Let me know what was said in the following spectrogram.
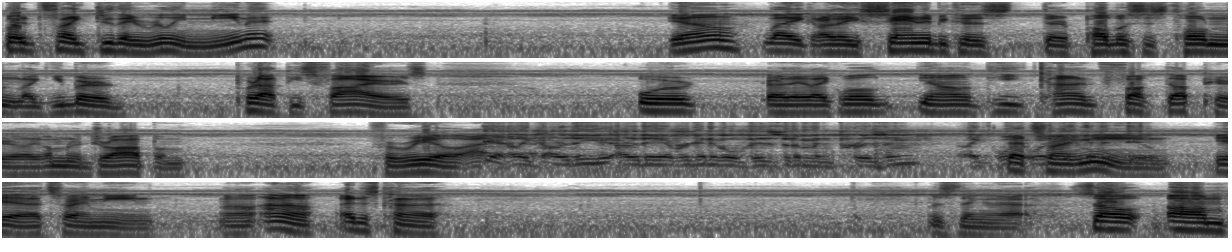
but it's like, do they really mean it? You know, like, are they saying it because their publicist told them like you better put out these fires, or are they like, well, you know, he kind of fucked up here. Like, I'm gonna drop him for real. I, Yeah. Like, are they are they ever going to go visit him in prison? Like, what, that's what what, I gonna mean. Yeah, that's what I mean. I don't know. I just kind of was thinking that. So, um,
